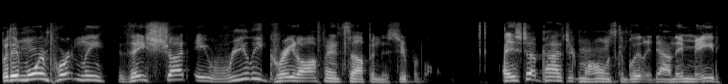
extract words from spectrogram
But then, more importantly, they shut a really great offense up in the Super Bowl. They shut Patrick Mahomes completely down. They made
